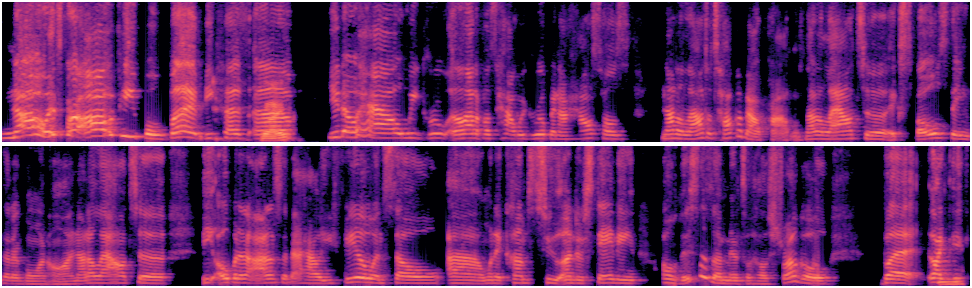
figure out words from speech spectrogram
No it's for all people. But because of right. you know how we grew a lot of us how we grew up in our households not allowed to talk about problems, not allowed to expose things that are going on, not allowed to be open and honest about how you feel. And so uh, when it comes to understanding, oh, this is a mental health struggle, but like mm-hmm. it,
